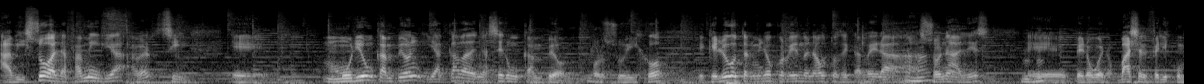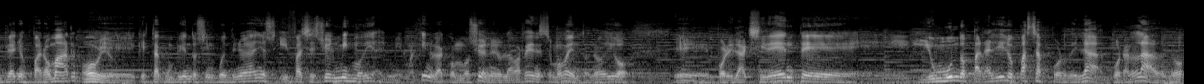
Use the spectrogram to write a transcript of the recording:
avisó a la familia, a ver, sí, murió un campeón y acaba de nacer un campeón por su hijo, eh, que luego terminó corriendo en autos de carrera Ajá. zonales. eh, pero bueno, vaya el feliz cumpleaños para Omar, eh, que está cumpliendo 59 años y falleció el mismo día. Me imagino la conmoción en Olavarría en ese momento, ¿no? Digo, por el accidente y un mundo paralelo pasa por, de la- por al lado, ¿no?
